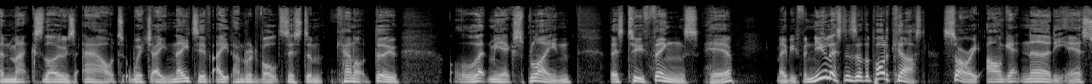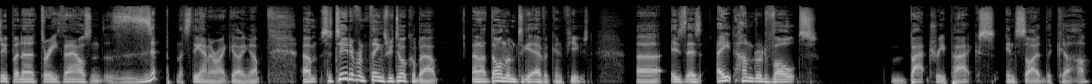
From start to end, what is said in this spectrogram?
and max those out, which a native 800 volt system cannot do. Let me explain. There's two things here. Maybe for new listeners of the podcast. Sorry, I'll get nerdy here. Super Nerd 3000. Zip. That's the anorak going up. Um, so, two different things we talk about and I don't want them to get ever confused, uh, is there's 800 volt battery packs inside the car,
